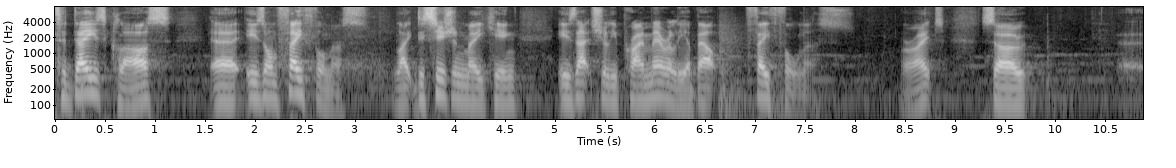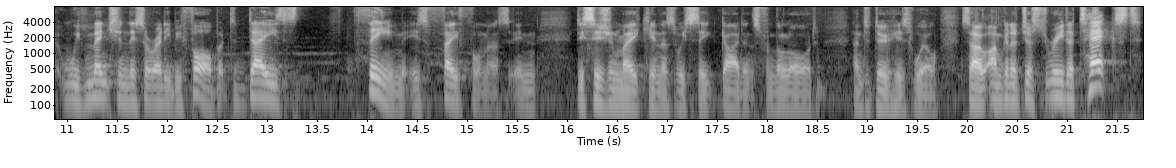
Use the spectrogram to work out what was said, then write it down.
today's class uh, is on faithfulness. Like decision making is actually primarily about faithfulness. All right? So uh, we've mentioned this already before, but today's theme is faithfulness in decision making as we seek guidance from the Lord and to do His will. So I'm going to just read a text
